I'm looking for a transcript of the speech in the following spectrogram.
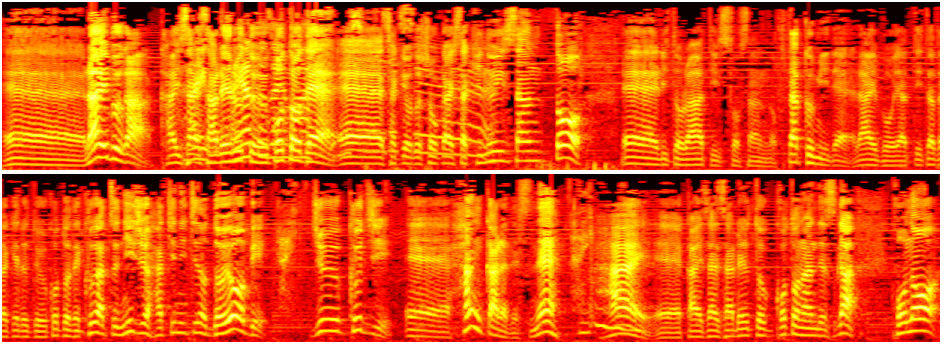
えー、ライブが開催される、はいということで、えー、先ほど紹介した絹井さんと、えー、リトルアーティストさんの2組でライブをやっていただけるということで、9月28日の土曜日、19時、えー、半からですね、はい。はい、えー開催されるということなんですが、この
